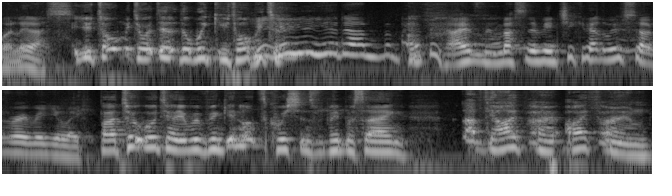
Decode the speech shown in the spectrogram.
won't let us. You told me to, I did it the week you told me Yeah, to. yeah, yeah, yeah. No, I'm, I'm. I mustn't have been checking out the website very regularly. But I took, we'll tell you, we've been getting lots of questions from people saying, love the iPhone, iPhone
